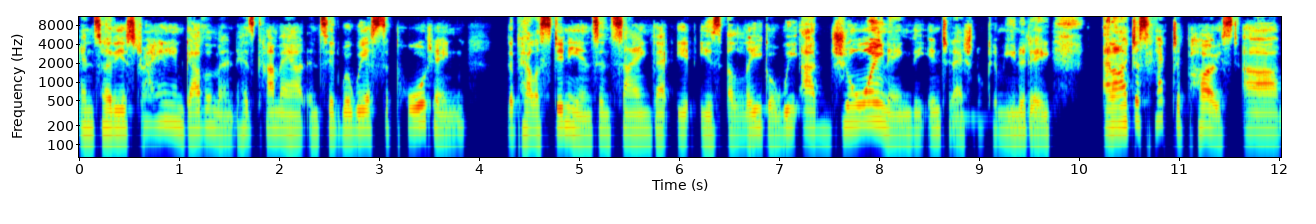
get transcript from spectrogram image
And so the Australian government has come out and said, well, we are supporting the Palestinians and saying that it is illegal. We are joining the international community. And I just had to post, uh,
